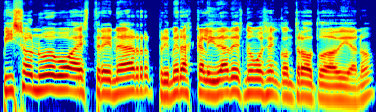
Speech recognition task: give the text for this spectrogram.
Piso nuevo a estrenar, primeras calidades no hemos encontrado todavía, ¿no?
